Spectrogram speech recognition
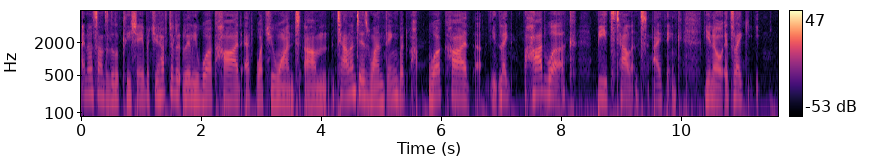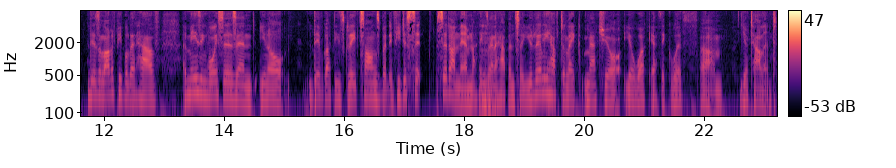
I know it sounds a little cliche, but you have to really work hard at what you want. Um, talent is one thing, but work hard, uh, like hard work beats talent, I think. You know, it's like there's a lot of people that have amazing voices and, you know, they've got these great songs, but if you just sit sit on them, nothing's going to happen. So you really have to like match your, your work ethic with um, your talent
